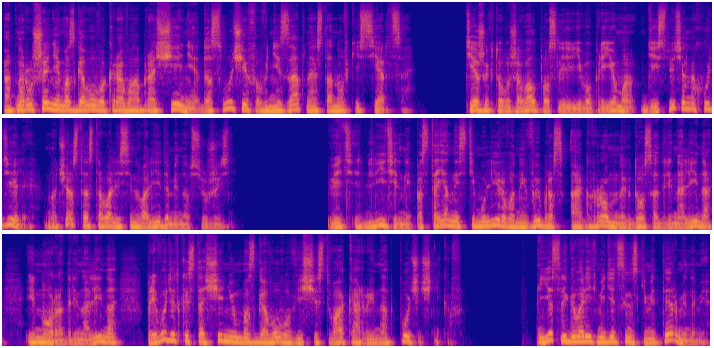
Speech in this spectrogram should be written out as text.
От нарушения мозгового кровообращения до случаев внезапной остановки сердца. Те же, кто выживал после его приема, действительно худели, но часто оставались инвалидами на всю жизнь. Ведь длительный, постоянный стимулированный выброс огромных доз адреналина и норадреналина приводит к истощению мозгового вещества коры надпочечников. Если говорить медицинскими терминами,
